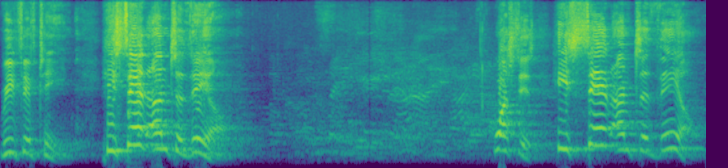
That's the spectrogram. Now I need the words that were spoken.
Read 15. He said unto them, Watch this. He said unto them,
